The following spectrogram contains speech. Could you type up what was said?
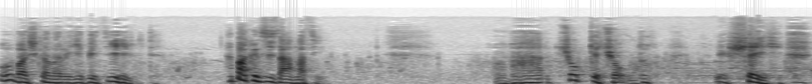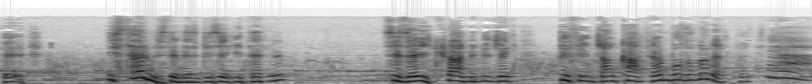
O başkaları gibi değildi. Bakın size anlatayım. Ama çok geç oldu. Şey... E, ister misiniz bize gidelim? Size ikram edecek bir fincan kahvem bulunur elbet. Ya.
